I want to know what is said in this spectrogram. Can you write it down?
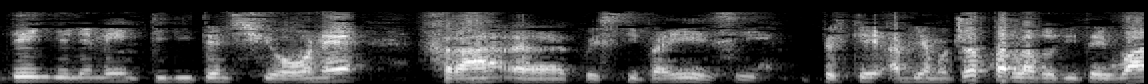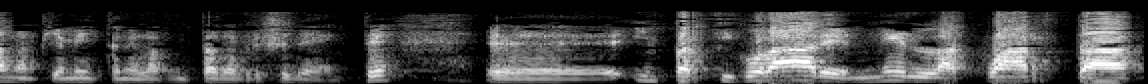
degli elementi di tensione fra eh, questi paesi, perché abbiamo già parlato di Taiwan ampiamente nella puntata precedente, eh, in particolare nella quarta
